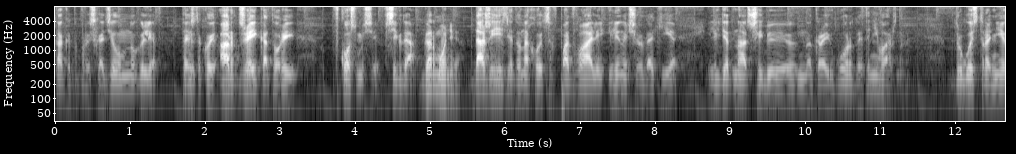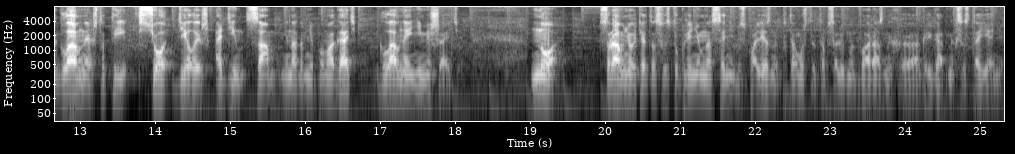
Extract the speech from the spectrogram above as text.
так это происходило много лет. То есть такой RJ, который в космосе всегда. Гармония. Даже если это находится в подвале или на чердаке, или где-то на отшибе на краю города, это не важно. В другой стране главное, что ты все делаешь один, сам, не надо мне помогать, главное не мешайте. Но сравнивать это с выступлением на сцене бесполезно, потому что это абсолютно два разных э, агрегатных состояния.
